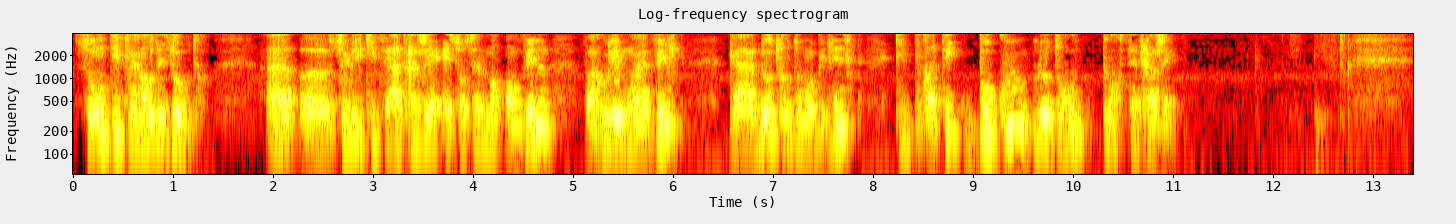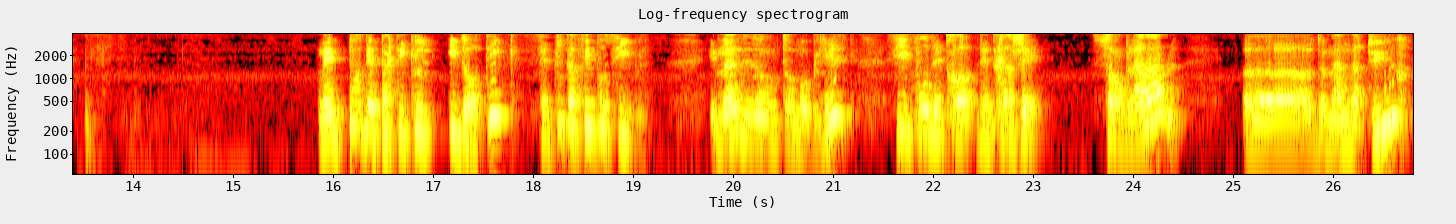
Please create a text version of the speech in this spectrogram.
sont différents des autres. Hein, euh, celui qui fait un trajet essentiellement en ville va rouler moins vite qu'un autre automobiliste qui pratique beaucoup l'autoroute pour ses trajets. Mais pour des particules identiques, c'est tout à fait possible. Et même des automobilistes, s'ils font des, trajets semblables, euh, de même nature,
